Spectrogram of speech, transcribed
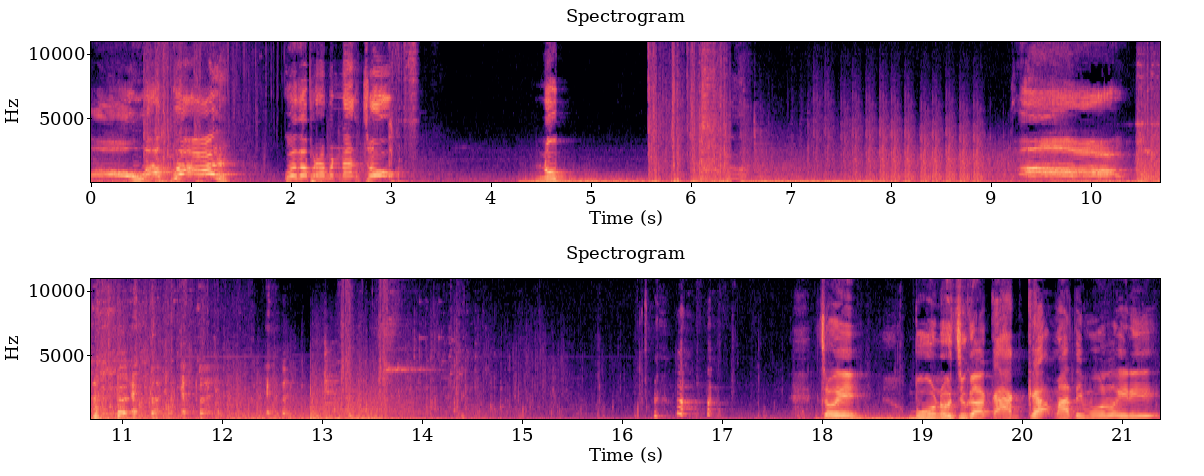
Allahu Akbar. Gua gak pernah menang cok. Noob. Ah! Coy, bunuh juga kagak mati mulu ini.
